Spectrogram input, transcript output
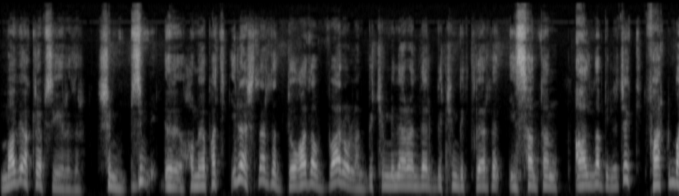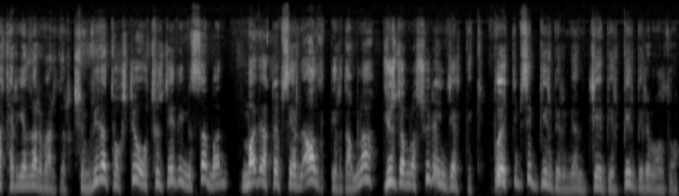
Mavi akrep zehridir. Şimdi bizim e, homeopatik ilaçlar da doğada var olan bütün mineraller, bütün bitkilerden, insandan alınabilecek farklı materyaller vardır. Şimdi Vidatox C30 dediğimiz zaman mavi akrep zehrini aldık bir damla, 100 damla suyla incelttik. Bu etti bize bir birim yani C1 bir birim oldu.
